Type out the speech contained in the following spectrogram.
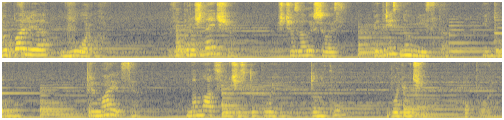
випалює ворог. За порожнечу, що залишилась від різного міста і дому, тримаються, намацуючи стопою тонку, болючу опору.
